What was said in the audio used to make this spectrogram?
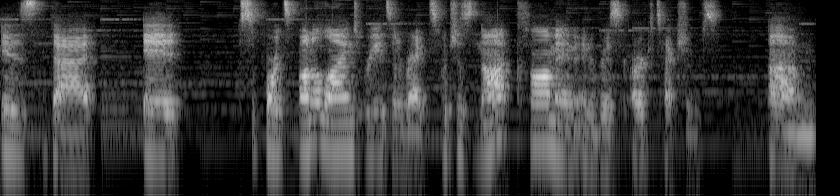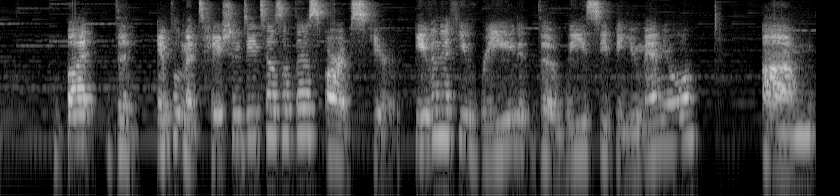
is that it supports unaligned reads and writes, which is not common in RISC architectures. Um, but the implementation details of this are obscure. Even if you read the Wii CPU manual, um,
